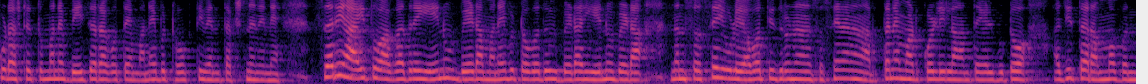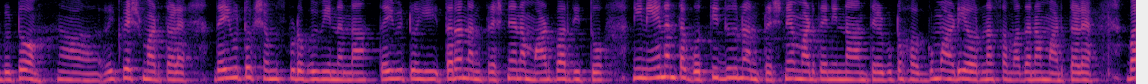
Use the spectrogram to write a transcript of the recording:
ಕೂಡ ಅಷ್ಟೇ ತುಂಬಾ ಬೇಜಾರಾಗುತ್ತೆ, ಮನೆ ಬಿಟ್ಟು ಹೋಗ್ತೀವಿ ಅಂದ ತಕ್ಷಣನೇ ಸರಿ ಆಯಿತು, ಹಾಗಾದರೆ ಏನು ಬೇಡ, ಮನೆ ಬಿಟ್ಟು ಹೋಗೋದು ಬೇಡ, ಏನು ಬೇಡ. ನನ್ನ ಸೊಸೆ ಇವಳು ಯಾವತ್ತಿದ್ರು ನನ್ನ ಸೊಸೆನ ನಾನು ಅರ್ಥನೇ ಮಾಡ್ಕೊಳ್ಳಿಲ್ಲ ಅಂತ ಹೇಳ್ಬಿಟ್ಟು ಅಜಿತ್ ರಮ್ಮ ಬಂದ್ಬಿಟ್ಟು ರಿಕ್ವೆಸ್ಟ್ ಮಾಡ್ತಾಳೆ. ದಯವಿಟ್ಟು ಕ್ಷಮಿಸ್ಬಿಡು ಭುವಿ ನನ್ನ, ದಯವಿಟ್ಟು ಈ ಥರ ನನ್ನ ಪ್ರಶ್ನೆನ ಮಾಡಬಾರ್ದಿತ್ತು. ನೀನೇನಂತ ಗೊತ್ತಿದ್ದು ನಾನು ಪ್ರಶ್ನೆ ಮಾಡಿದೆ ನಿನ್ನ ಅಂತ ಹೇಳ್ಬಿಟ್ಟು ಹಗ್ ಮಾಡಿ ಅವ್ರನ್ನ ಸಮಾಧಾನ ಮಾಡ್ತಾಳೆ. ಬಾ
